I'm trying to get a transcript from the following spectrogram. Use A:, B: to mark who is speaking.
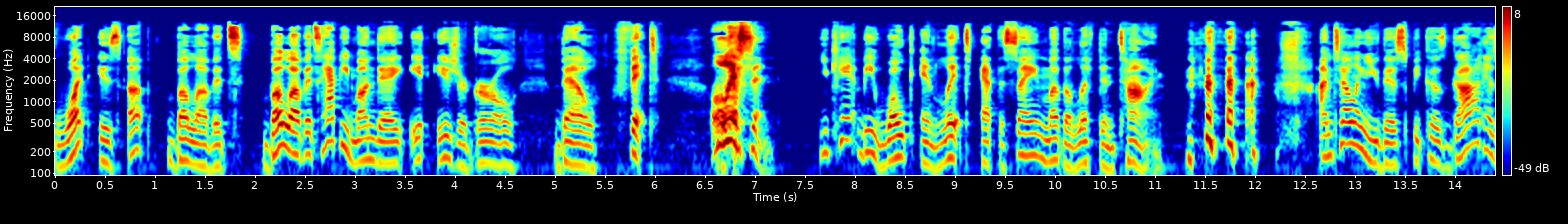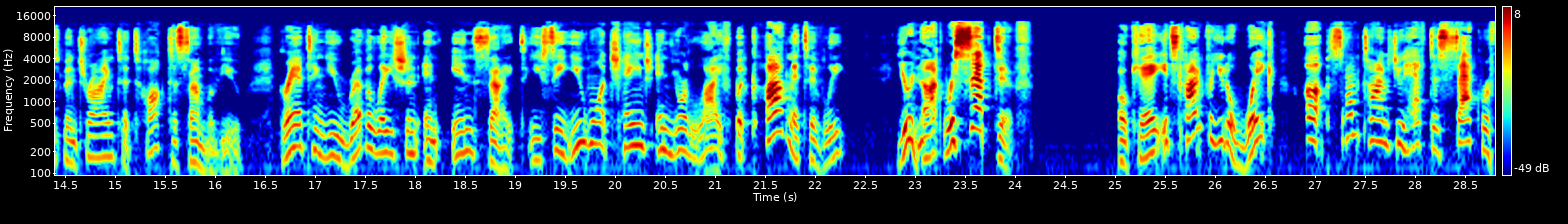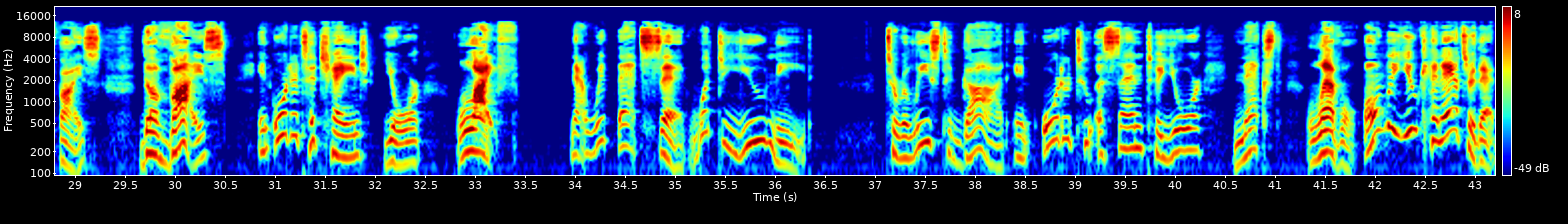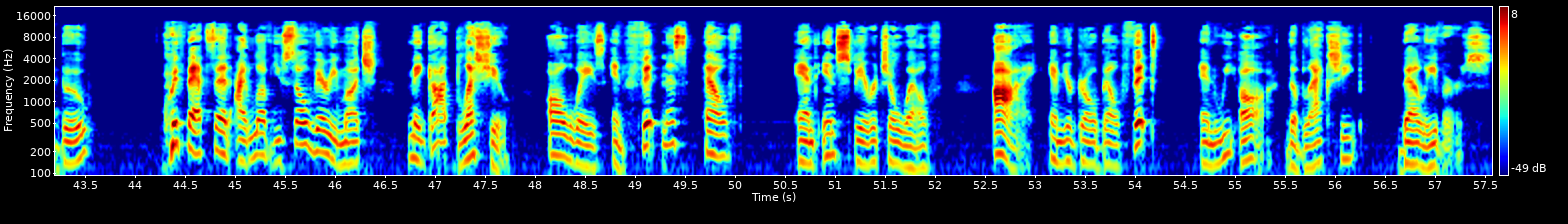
A: What is up, beloveds? Beloveds, happy Monday. It is your girl, Bell Fit. Listen, you can't be woke and lit at the same mother lifting time. I'm telling you this because God has been trying to talk to some of you, granting you revelation and insight. You see, you want change in your life, but cognitively, you're not receptive. Okay? It's time for you to wake up. Sometimes you have to sacrifice the vice in order to change your life. Now, with that said, what do you need to release to God in order to ascend to your next level? Only you can answer that, boo. With that said, I love you so very much. May God bless you always in fitness, health, and in spiritual wealth. I am your girl, Bell Fit, and we are the Black Sheep Believers.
